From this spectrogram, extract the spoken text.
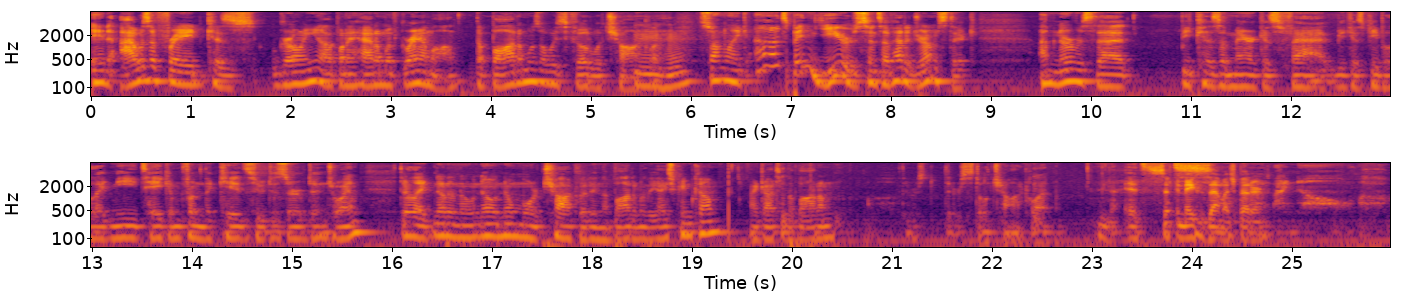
And I was afraid because growing up, when I had them with grandma, the bottom was always filled with chocolate. Mm-hmm. So I'm like, oh, it's been years since I've had a drumstick. I'm nervous that because America's fat, because people like me take them from the kids who deserve to enjoy them, they're like, no, no, no, no, no more chocolate in the bottom of the ice cream cone. I got to the bottom. Oh, there was, there was still chocolate. it's it makes it that much better. I know. Oh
